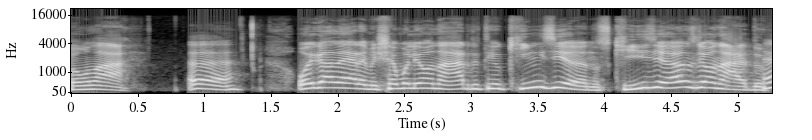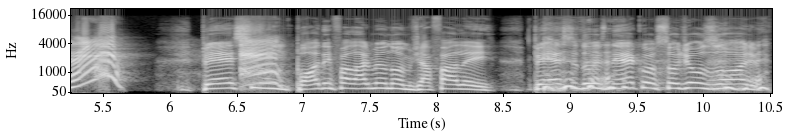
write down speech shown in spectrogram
Vamos lá. Ah. Oi, galera. Me chamo Leonardo e tenho 15 anos. 15 anos, Leonardo. É? PS1, podem falar meu nome, já falei. PS2, Neco, eu sou de Osório.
